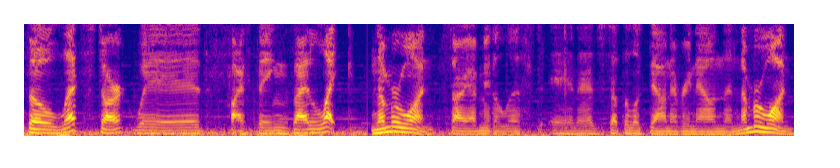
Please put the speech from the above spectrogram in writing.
So let's start with five things I like. Number one, sorry, I made a list and I just have to look down every now and then. Number one,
